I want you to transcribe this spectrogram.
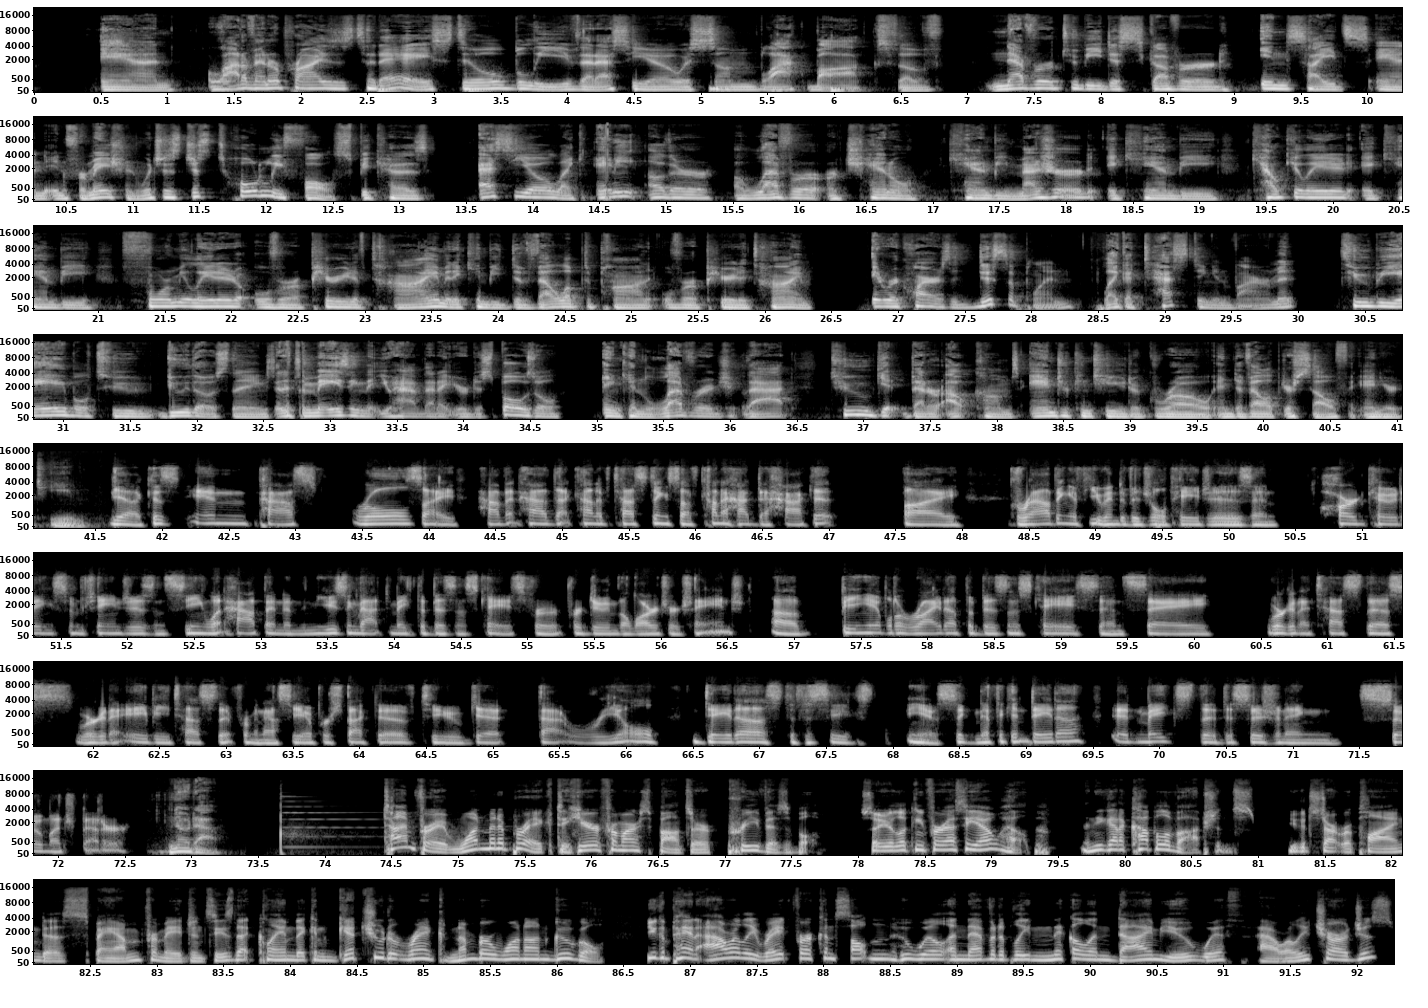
And a lot of enterprises today still believe that SEO is some black box of never to be discovered insights and information, which is just totally false because SEO, like any other lever or channel, can be measured, it can be calculated, it can be formulated over a period of time, and it can be developed upon over a period of time. It requires a discipline, like a testing environment, to be able to do those things. And it's amazing that you have that at your disposal and can leverage that to get better outcomes and to continue to grow and develop yourself and your team. Yeah, because in past roles, I haven't had that kind of testing. So I've kind of had to hack it by grabbing a few individual pages and hard coding some changes and seeing what happened and then using that to make the business case for for doing the larger change. Uh, being able to write up a business case and say, we're going to test this, we're going to A B test it from an SEO perspective to get that real data, statistics, you know, significant data, it makes the decisioning so much better. No doubt. Time for a one minute break to hear from our sponsor, Previsible. So you're looking for SEO help, and you got a couple of options. You could start replying to spam from agencies that claim they can get you to rank number one on Google. You can pay an hourly rate for a consultant who will inevitably nickel and dime you with hourly charges.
